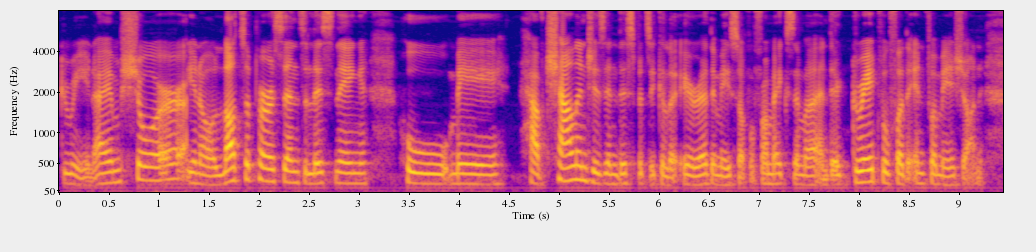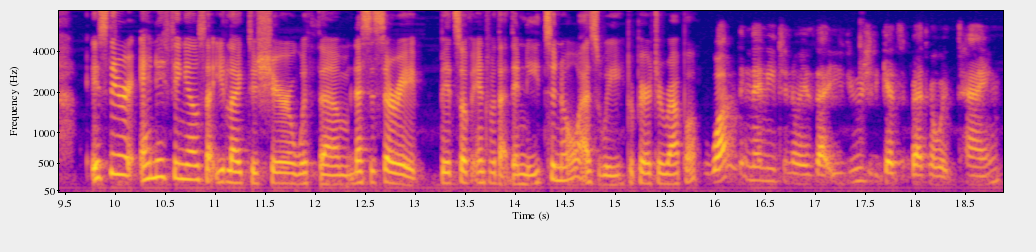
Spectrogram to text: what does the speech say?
Green. I am sure you know lots of persons listening who may have challenges in this particular area. They may suffer from eczema, and they're grateful for the information. Is there anything else that you'd like to share with them? Necessary bits of info that they need to know as we prepare to wrap up? One thing they need to know is that it usually gets better with time.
